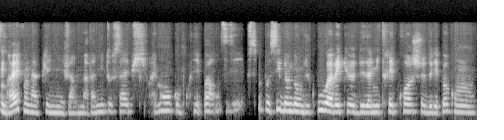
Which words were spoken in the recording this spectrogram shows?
Bref, on a appelé mes enfin ma famille, tout ça et puis vraiment on comprenait pas, on se disait: «C'est pas possible». Donc du coup, avec, heu, des amis très proches de l'époque, on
